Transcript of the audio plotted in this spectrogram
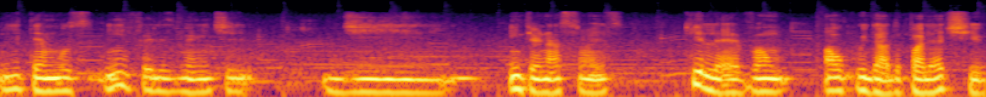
e temos, infelizmente, de internações que levam ao cuidado paliativo.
